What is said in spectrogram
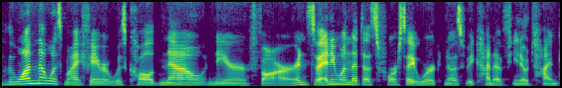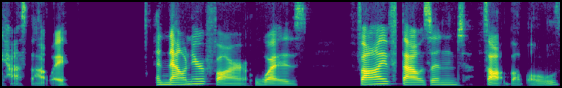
the one that was my favorite was called Now Near Far. And so anyone that does foresight work knows we kind of, you know, time cast that way. And Now Near Far was 5,000 thought bubbles.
